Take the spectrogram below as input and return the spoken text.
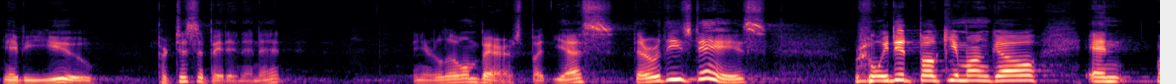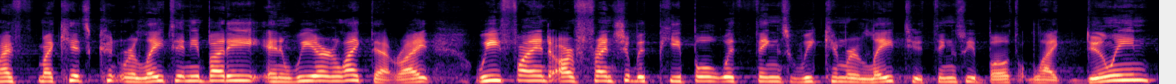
Maybe you participated in it, and you're a little embarrassed. But yes, there were these days where we did Pokemon Go, and my, my kids couldn't relate to anybody, and we are like that, right? We find our friendship with people with things we can relate to, things we both like doing.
